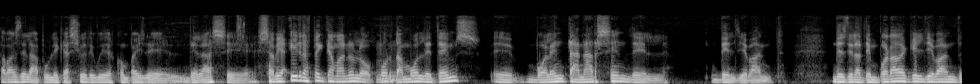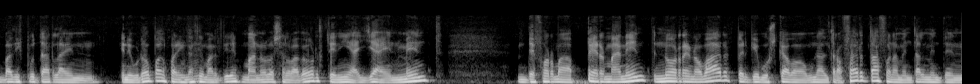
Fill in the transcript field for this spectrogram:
abans de la publicació d'avui dels companys de, de l'AS, eh, sabia. I respecte a Manolo, porta molt de temps eh, volent anar-se'n del, del Llevant. Des de la temporada que el Llevant va disputar-la en, en Europa, en Juan Ignacio Martínez, Manolo Salvador tenia ja en ment de forma permanent no renovar perquè buscava una altra oferta, fonamentalment en,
